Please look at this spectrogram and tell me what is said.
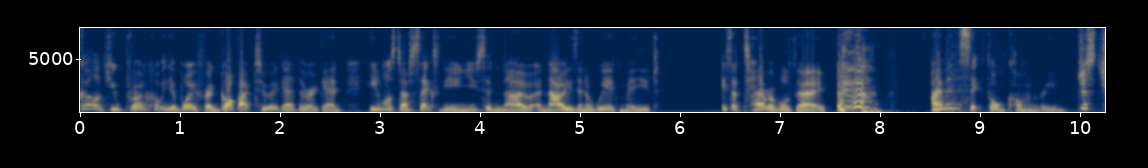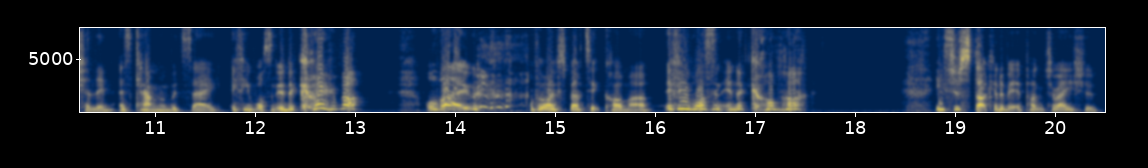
God, you broke up with your boyfriend, got back together again. He wants to have sex with you, you said no, and now he's in a weird mood. It's a terrible day. I'm in the sixth form common room, just chilling, as Cameron would say, if he wasn't in a coma. Although, although I've spelt it comma, if he wasn't in a comma, he's just stuck in a bit of punctuation.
